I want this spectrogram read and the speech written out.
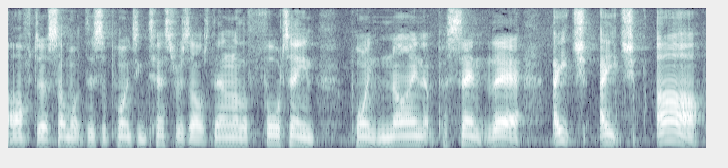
after somewhat disappointing test results, down another 14.9% there. HHR,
